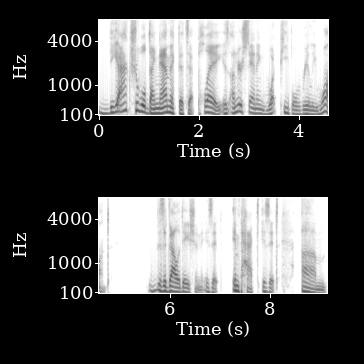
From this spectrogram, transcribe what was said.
the actual dynamic that's at play is understanding what people really want. Is it validation? Is it impact? Is it um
